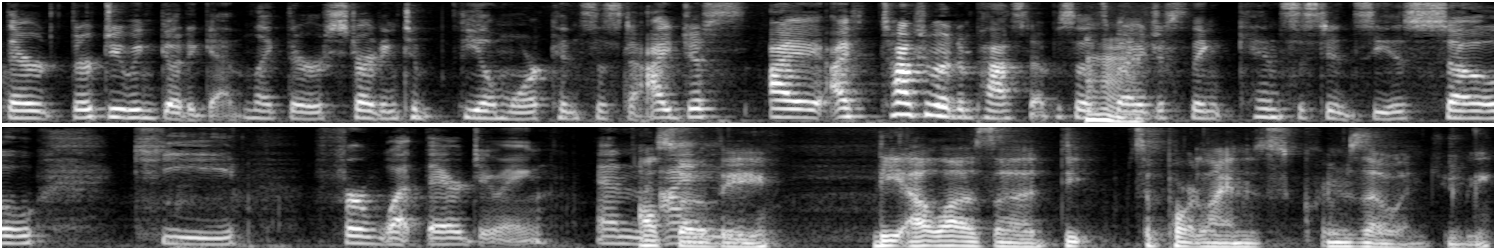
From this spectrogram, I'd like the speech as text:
they're they're doing good again like they're starting to feel more consistent i just i i've talked about in past episodes mm-hmm. but i just think consistency is so key for what they're doing and also I'm, the the outlaws uh support line is Crimzo and Juby.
